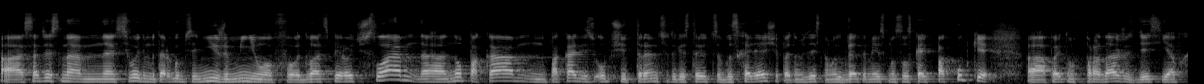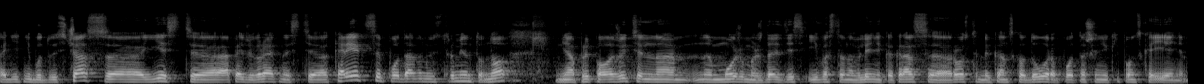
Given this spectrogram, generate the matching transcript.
Соответственно, сегодня мы торгуемся ниже минимумов 21 числа, но пока, пока здесь общий тренд все-таки остается восходящий, поэтому здесь, на мой взгляд, имеет смысл искать покупки, поэтому в продаже здесь я входить не буду. Сейчас есть, опять же, вероятность коррекции по данному инструменту, но предположительно можем ожидать здесь и восстановления направлении как раз э, рост американского доллара по отношению к японской иене.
